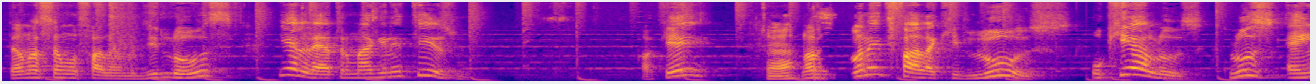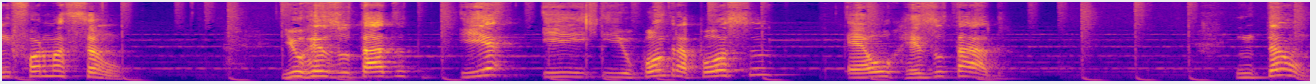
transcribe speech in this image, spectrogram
Então nós estamos falando de luz e eletromagnetismo. Ok? É. Nós, quando a gente fala que luz, o que é luz? Luz é informação. E o resultado e, e, e o contraposto é o resultado. Então,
